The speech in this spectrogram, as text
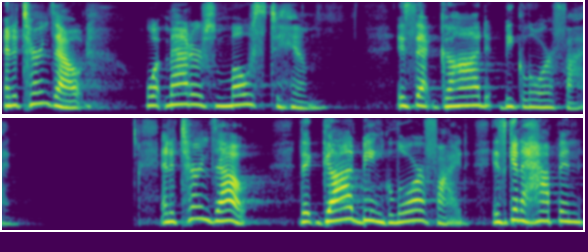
And it turns out what matters most to him is that God be glorified. And it turns out that God being glorified is going to happen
